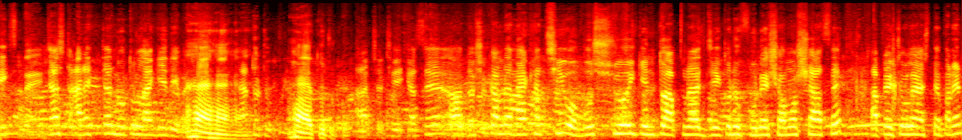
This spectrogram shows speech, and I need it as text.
রিস্ক নাই জাস্ট আরেকটা নতুন লাগিয়ে দেবেন। হ্যাঁ হ্যাঁ হ্যাঁ। এতটুকুই। হ্যাঁ এতটুকু আচ্ছা ঠিক আছে। দর্শক আমরা দেখাচ্ছি অবশ্যই কিন্তু আপনার যে কোনো ফোনের সমস্যা আছে আপনি চলে আসতে পারেন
